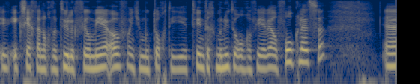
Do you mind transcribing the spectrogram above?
ik, zeg daar nog natuurlijk veel meer over, want je moet toch die 20 minuten ongeveer wel volkletsen. Uh,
